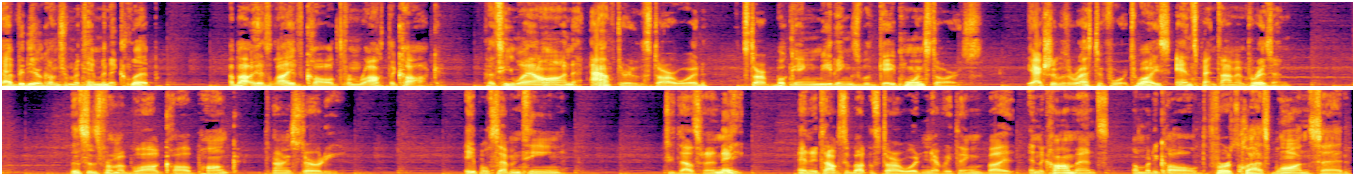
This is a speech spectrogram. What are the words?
That video comes from a 10 minute clip about his life called From Rock to Cock, because he went on after the Starwood start booking meetings with gay porn stars. He actually was arrested for it twice and spent time in prison. This is from a blog called Punk Turns 30, April 17, 2008. And it talks about the Starwood and everything, but in the comments, somebody called First Class Blonde said,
